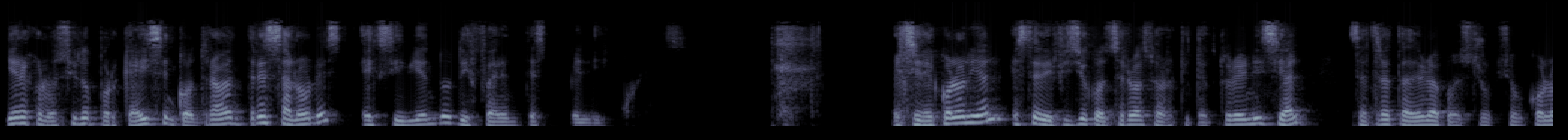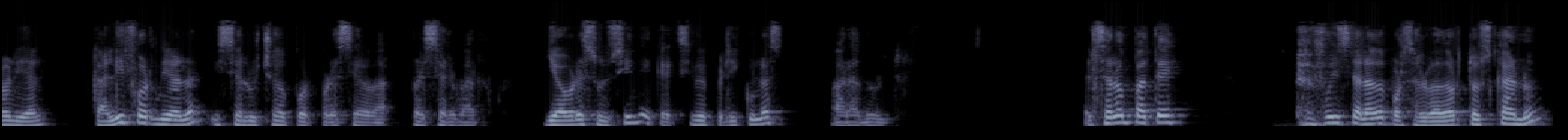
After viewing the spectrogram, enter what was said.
y era conocido porque ahí se encontraban tres salones exhibiendo diferentes películas. El cine colonial, este edificio conserva su arquitectura inicial, se trata de una construcción colonial californiana y se ha luchado por preservarlo, y ahora es un cine que exhibe películas para adultos. El Salón Paté fue instalado por Salvador Toscano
